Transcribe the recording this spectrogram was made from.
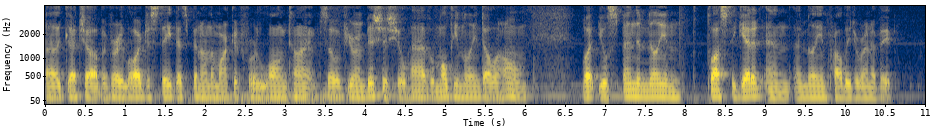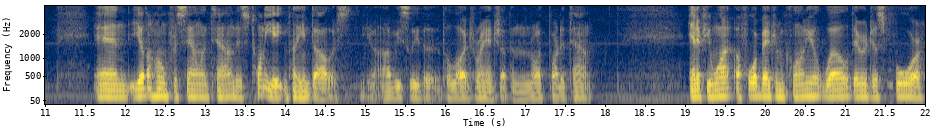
uh, gut job, a very large estate that's been on the market for a long time. So if you're ambitious, you'll have a multi-million dollar home, but you'll spend a million plus to get it and a million probably to renovate. And the other home for sale in town is $28 million. You know, obviously the, the large ranch up in the north part of town. And if you want a four bedroom colonial, well, there are just four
